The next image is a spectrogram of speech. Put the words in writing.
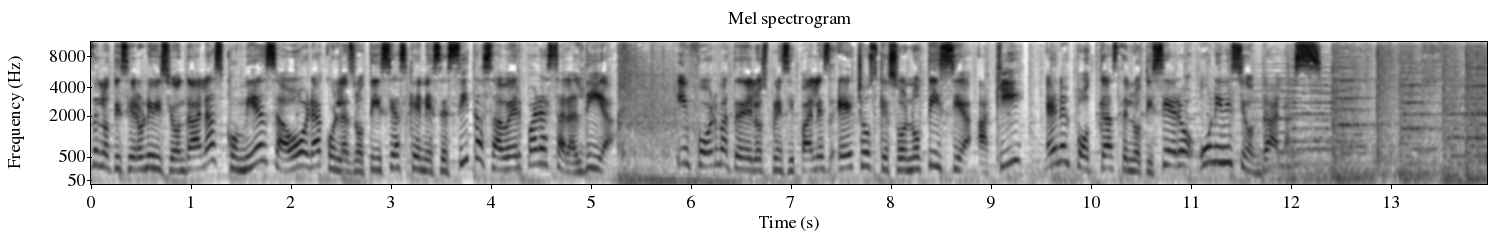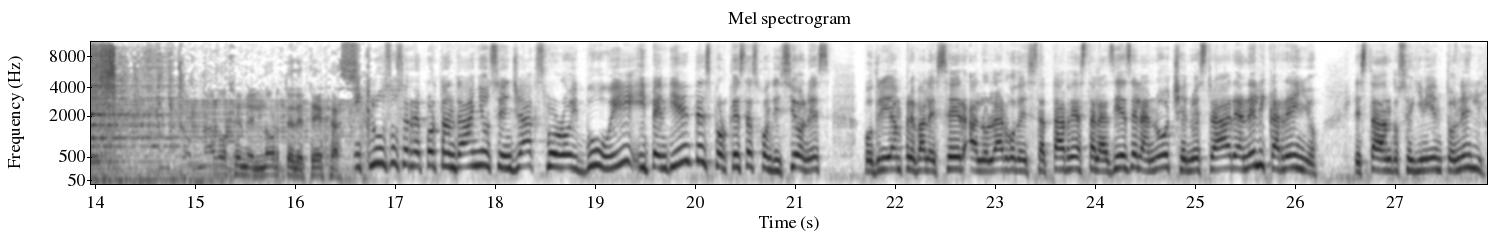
del noticiero Univisión Dallas comienza ahora con las noticias que necesitas saber para estar al día. Infórmate de los principales hechos que son noticia aquí en el podcast del noticiero Univisión Dallas. Tornados en el norte de Texas. Incluso se reportan daños en Jacksboro y Bowie y pendientes porque estas condiciones podrían prevalecer a lo largo de esta tarde hasta las 10 de la noche en nuestra área. Nelly Carreño le está dando seguimiento, Nelly.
